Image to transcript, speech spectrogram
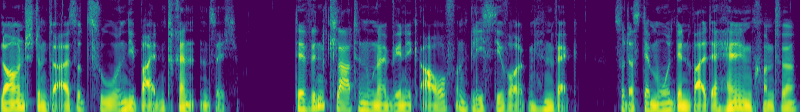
Lawrence stimmte also zu und die beiden trennten sich. Der Wind klarte nun ein wenig auf und blies die Wolken hinweg, so dass der Mond den Wald erhellen konnte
